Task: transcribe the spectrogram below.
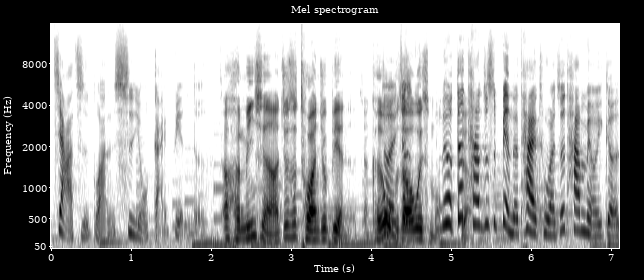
价值观是有改变的。呃，很明显啊，就是突然就变了这样。可是我不知道为什么。没有，但他就是变得太突然，就是他没有一个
